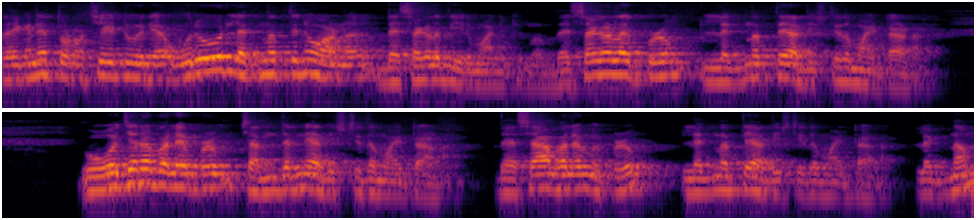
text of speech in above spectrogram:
അതെങ്ങനെ തുടർച്ചയായിട്ട് വരിക? ഓരോ ലഗ്നത്തിനുമാണ് ദശകൾ തീരുമാനിക്കുന്നത്. ദശകൾ എപ്പോഴും ലഗ്നത്തെ അധിഷ്ഠിതമായിട്ടാണ്. ഗോചരഫലം എപ്പോഴും ചന്ദ്രനെ അധിഷ്ഠിതമായിട്ടാണ്. ദശാഫലം എപ്പോഴും ലഗ്നത്തെ അധിഷ്ഠിതമായിട്ടാണ്. ലഗ്നം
